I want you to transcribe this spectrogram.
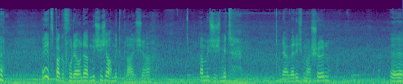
Jetzt Backefutter und da mische ich auch mit gleich, ja. Da mische ich mit. Da werde ich mal schön. Äh,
